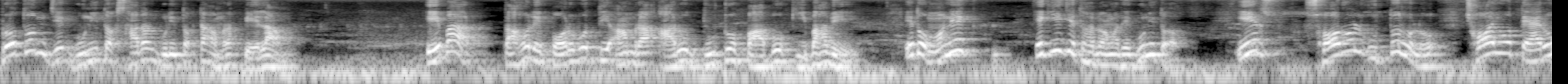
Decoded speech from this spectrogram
প্রথম যে গুণিতক, সাধারণ গুণিতকটা আমরা পেলাম। এবার তাহলে পরবর্তী আমরা আরও দুটো পাবো কীভাবে? এ তো অনেক এগিয়ে যেতে হবে আমাদের গুণিতক। এর সরল উত্তর হলো, ছয় ও তেরো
